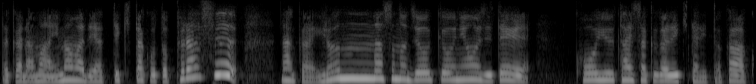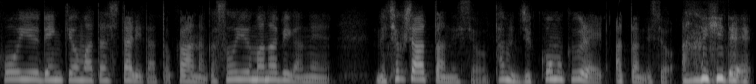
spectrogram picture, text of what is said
だからまあ今までやってきたことプラスなんかいろんなその状況に応じてこういう対策ができたりとかこういう勉強またしたりだとかなんかそういう学びがねめちゃくちゃあったんですよ。多分10項目ぐらいあったんですよ。あの日で。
